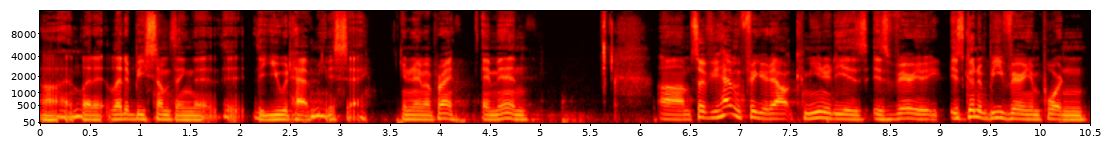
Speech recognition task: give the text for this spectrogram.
uh, and let it, let it be something that, that, that you would have me to say. In your name I pray. Amen. Um, so if you haven't figured out, community is is very is going to be very important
